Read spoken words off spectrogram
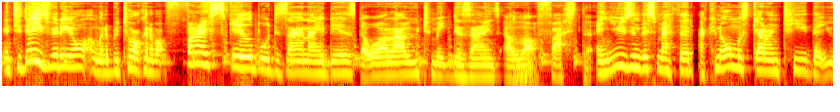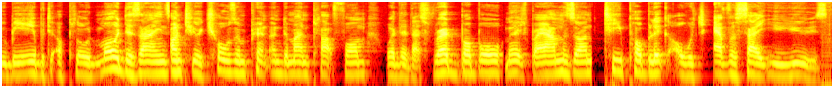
In today's video, I'm going to be talking about five scalable design ideas that will allow you to make designs a lot faster. And using this method, I can almost guarantee that you'll be able to upload more designs onto your chosen print on demand platform, whether that's Redbubble, Merch by Amazon, TeePublic, or whichever site you use.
